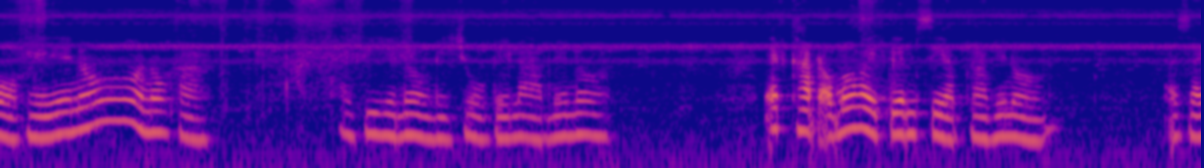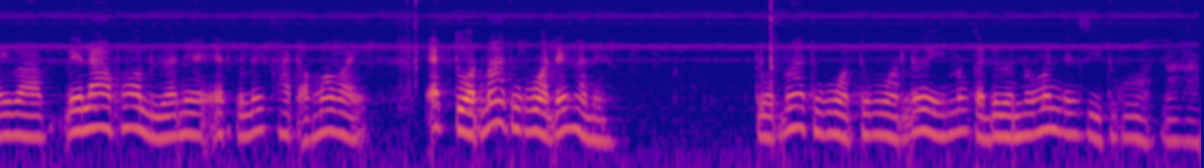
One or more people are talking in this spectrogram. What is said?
ออกให้แน่เนาะเนาะค่ะ ให้พี่ให้น้องได้โชคได้ลาบแน่นอนแอดคัดออกมาไว้เตรียมเสียบค่ะพี่น้อง อาศัยว่าเวลาพ่อเหลือเนี่ยแอดก็เลยคัดออกมาไว้แอดตรวจมาทุกงวดได้ค่ะเนี่ยตรวจมาทุกงวดทุกงวดเลย มันก็เดินของมันจังสี่ทุกงวดนะคะ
